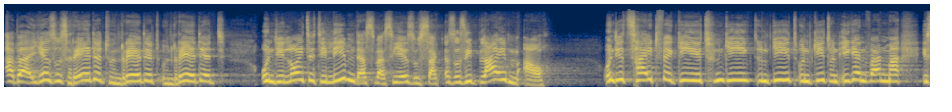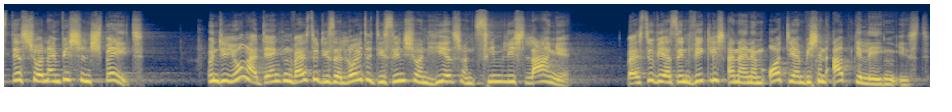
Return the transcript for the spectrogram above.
Aber Jesus redet und redet und redet. Und die Leute, die lieben das, was Jesus sagt. Also sie bleiben auch. Und die Zeit vergeht und geht und geht und geht. Und irgendwann mal ist das schon ein bisschen spät. Und die Jünger denken, weißt du, diese Leute, die sind schon hier schon ziemlich lange. Weißt du, wir sind wirklich an einem Ort, der ein bisschen abgelegen ist.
